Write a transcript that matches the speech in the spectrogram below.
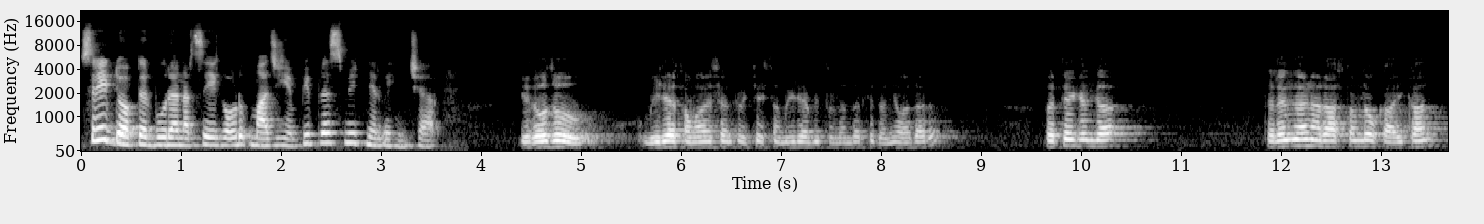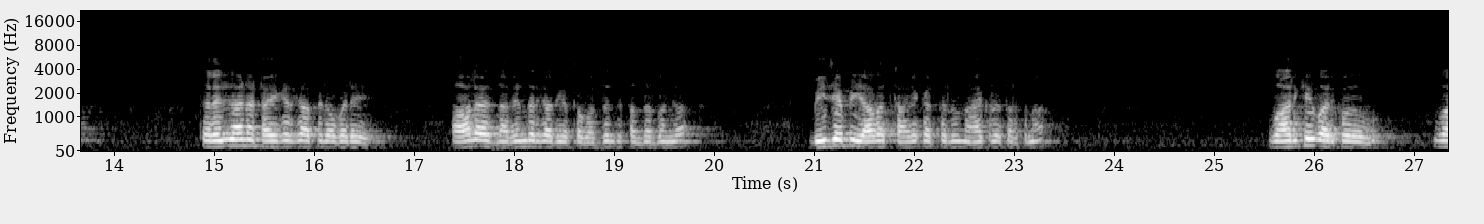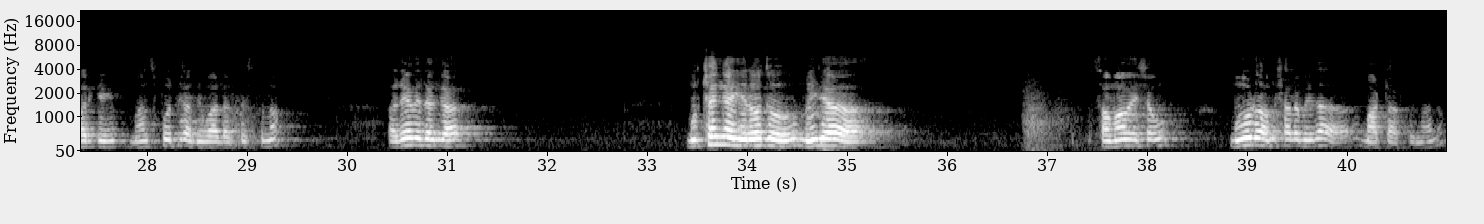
Shri doctor Boora Narsaiah Goud మాజీ MP press meet నిర్వహించారు. ఈరోజు మీడియా సమావేశానికి వచ్చేసిన మీడియా మిత్రులందరికీ ధన్యవాదాలు. ప్రత్యేకంగా తెలంగాణ రాష్ట్రంలో ఒక ఐకాన్ తెలంగాణ టైగర్గా పిలువబడే ఆల నరేందర్ గారి యొక్క వర్ధంతి సందర్భంగా బీజేపీ యావత్ కార్యకర్తలు నాయకుల తరపున వారికి వారికి వారికి మనస్ఫూర్తిగా నివాళులు అర్పిస్తున్నాం అదేవిధంగా ముఖ్యంగా ఈరోజు మీడియా సమావేశం మూడు అంశాల మీద మాట్లాడుతున్నాను.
